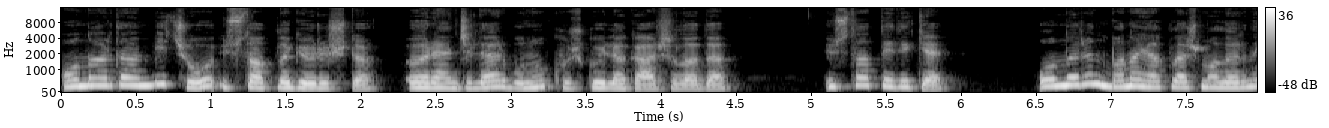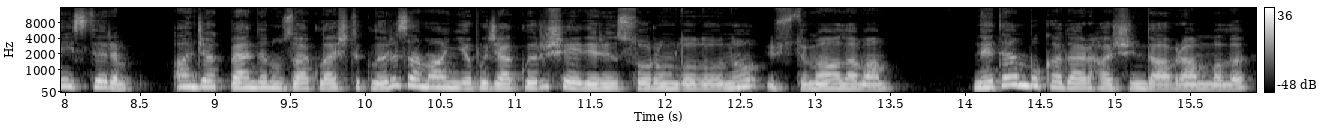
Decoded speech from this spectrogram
Onlardan birçoğu üstadla görüştü. Öğrenciler bunu kuşkuyla karşıladı. Üstad dedi ki, onların bana yaklaşmalarını isterim. Ancak benden uzaklaştıkları zaman yapacakları şeylerin sorumluluğunu üstüme alamam. Neden bu kadar haşin davranmalı?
